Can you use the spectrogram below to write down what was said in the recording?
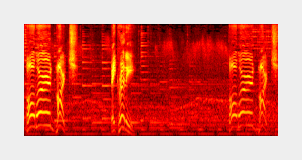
Forward, march. Make ready. Forward, march.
